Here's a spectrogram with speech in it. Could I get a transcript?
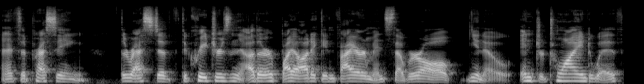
and it's oppressing the rest of the creatures and the other biotic environments that we're all you know intertwined with.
